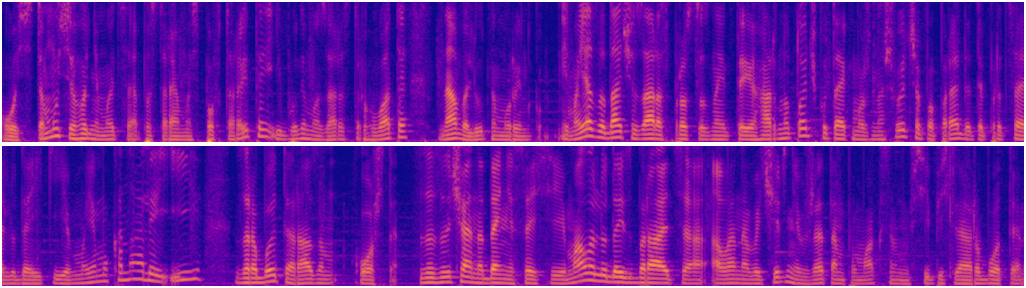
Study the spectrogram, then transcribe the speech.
Ось тому сьогодні ми це постараємось повторити і будемо зараз торгувати на валютному ринку. І моя задача зараз просто знайти гарну точку, так як можна швидше попередити про це людей, які є в моєму каналі, і заробити разом кошти. Зазвичай на денні сесії мало людей збирається, але на вечірні вже там по максимуму всі після роботи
